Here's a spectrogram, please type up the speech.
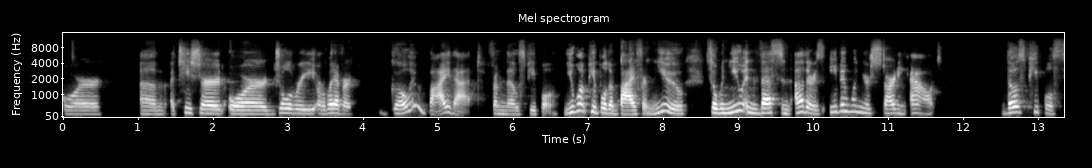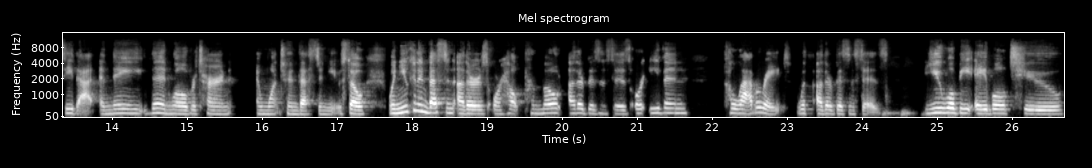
or um, a t-shirt or jewelry or whatever go and buy that from those people. You want people to buy from you so when you invest in others even when you're starting out those people see that and they then will return and want to invest in you. So when you can invest in others or help promote other businesses or even collaborate with other businesses, you will be able to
